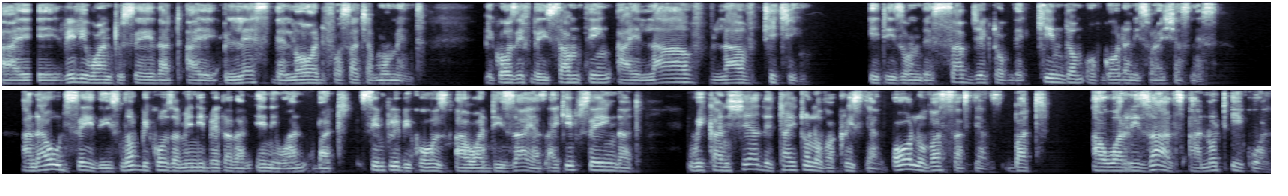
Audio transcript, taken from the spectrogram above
I really want to say that I bless the Lord for such a moment. Because if there is something I love, love teaching, it is on the subject of the kingdom of God and his righteousness. And I would say this not because I'm any better than anyone, but simply because our desires, I keep saying that we can share the title of a Christian, all of us Christians, but our results are not equal.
